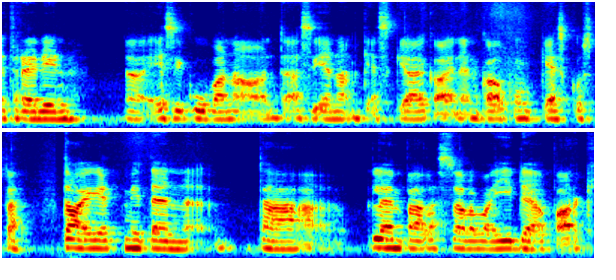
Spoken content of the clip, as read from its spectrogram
että Redin esikuvana on tämä Sienan keskiaikainen kaupunkikeskusta, tai että miten tämä Lempäälässä oleva Ideapark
